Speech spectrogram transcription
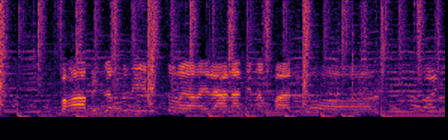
baka biglang tumirik to kaya kailangan natin ng pando. Papa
